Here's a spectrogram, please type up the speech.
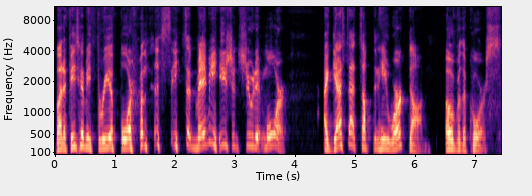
but if he's going to be three or four from the season, maybe he should shoot it more. I guess that's something he worked on over the course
